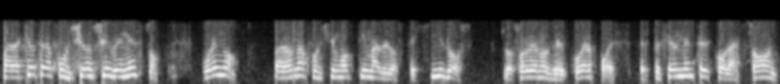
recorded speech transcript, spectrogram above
¿Para qué otra función sirven esto? Bueno, para una función óptima de los tejidos, los órganos del cuerpo, especialmente el corazón,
